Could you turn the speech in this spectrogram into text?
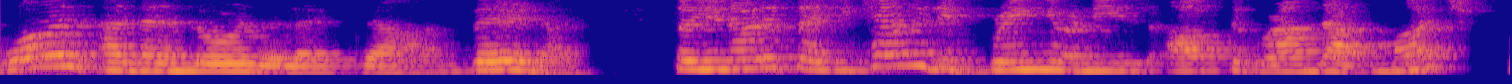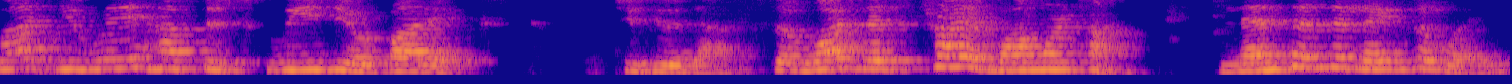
one, and then lower the legs down. Very nice. So you notice that you can't really bring your knees off the ground that much, but you really have to squeeze your buttocks to do that. So what, let's try it one more time. Lengthen the legs away,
